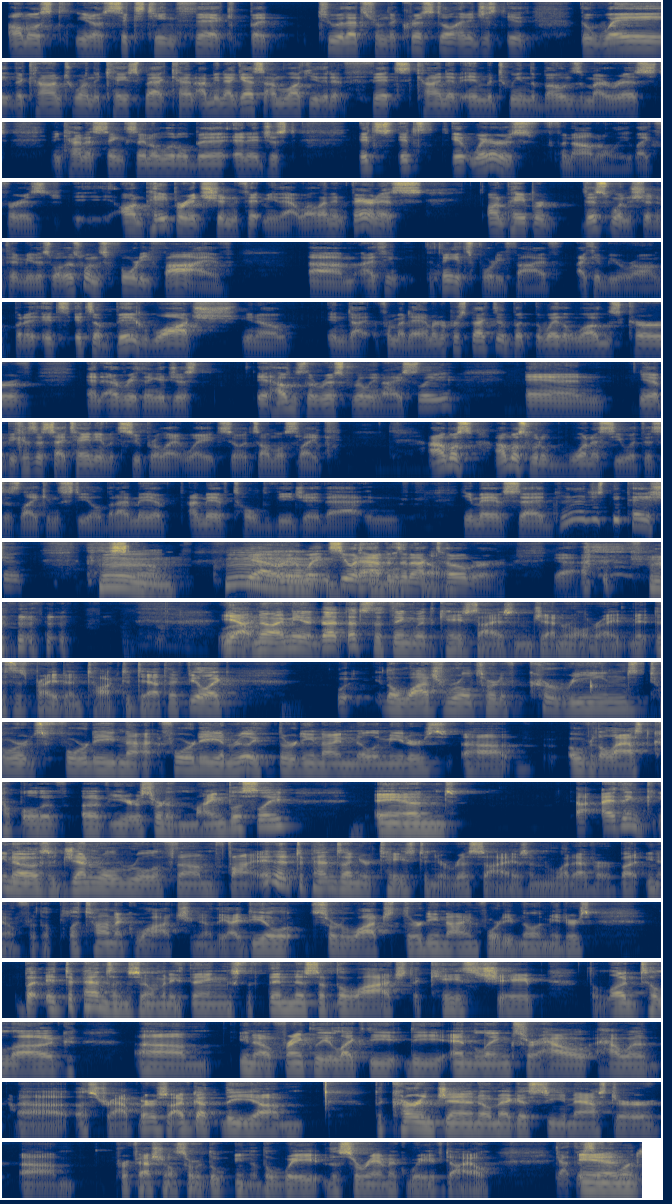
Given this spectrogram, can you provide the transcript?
almost you know 16 thick, but two of that's from the crystal, and it just it, the way the contour and the case back kind. Of, I mean, I guess I'm lucky that it fits kind of in between the bones of my wrist and kind of sinks in a little bit, and it just it's it's it wears phenomenally. Like for his on paper, it shouldn't fit me that well, and in fairness, on paper, this one shouldn't fit me this well. This one's 45. Um, I think I think it's 45. I could be wrong, but it's it's a big watch, you know, in di- from a diameter perspective. But the way the lugs curve and everything, it just it hugs the wrist really nicely, and you know because it's titanium, it's super lightweight, so it's almost like I almost I almost would want to see what this is like in steel, but I may have I may have told VJ that, and he may have said, eh, "Just be patient." Hmm. so, hmm. Yeah, we're gonna wait and see what happens in October. Yeah. Yeah, no, I mean that that's the thing with case size in general, right? This has probably been talked to death. I feel like the watch world sort of careened towards 40, 40 and really 39 millimeters uh, over the last couple of, of years, sort of mindlessly. And I think, you know, as a general rule of thumb, fine. And it depends on your taste and your wrist size and whatever. But, you know, for the platonic watch, you know, the ideal sort of watch, 39, 40 millimeters. But it depends on so many things the thinness of the watch, the case shape, the lug to lug, um, you know, frankly, like the the end links or how how a uh, a strap wears. So I've got the um, the current gen Omega Seamaster um, professional, sort of the you know the wave the ceramic wave dial. Got the and one.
